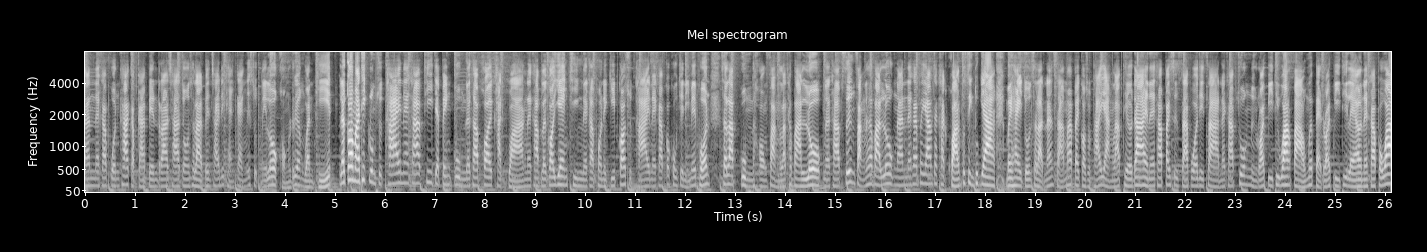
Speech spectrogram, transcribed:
นั้นนะครับควรค่ากับการเป็นราชาโจรสลัดเป็นชายที่แข็งแกร่งที่สุดในโลกของเรื่องวันพีชแล้วก็มาที่กลุ่มสุดท้ายนะครับที่จะเป็นกลุ่มนะครับคอยขัดขวางนะครับแล้วก็แย่งชิงนะครับพอในกิฟก็สุดท้ายนะครับก็คงจะหนีไม่พ้นสำหรับกลุ่มของฝั่งรัฐบาลโลกนะครับซึ่งฝั่งรัฐบาลโลกนั้นนะครับพยายามจะขัดขวางทุกสิ่งทุกอย่าง ไม่ให้โจรสลัดนั้นสามารถไปก่อนสุดท้ายอย่างลับเทลได้นะครับไปศึกษาประวัติศาสตร์นะครับช่วง 100 ปีที่ว่างเปล่าเมื่อ 800 ปีที่แล้วนะครับเพราะว่า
